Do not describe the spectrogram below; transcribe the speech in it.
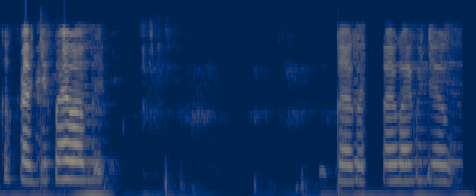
Крокодил, крокодил. Крокодил. Крокодил, крокодил. Живый,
